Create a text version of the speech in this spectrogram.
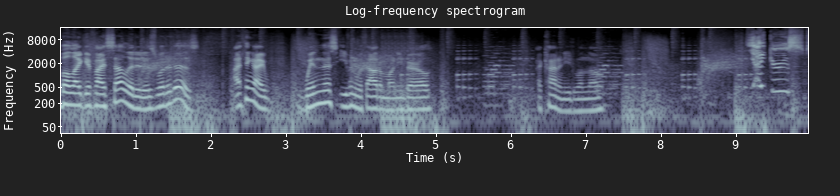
But, like, if I sell it, it is what it is. I think I win this even without a money barrel. I kind of need one, though. Yikers!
